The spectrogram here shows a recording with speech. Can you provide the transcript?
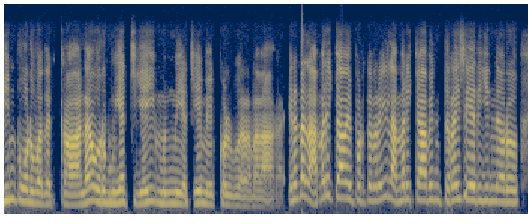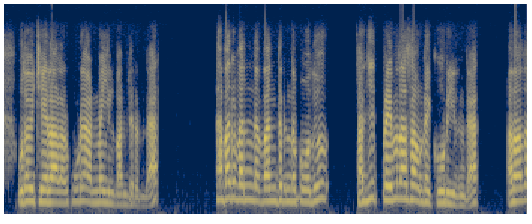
பின்போடுவதற்கான ஒரு முயற்சியை முன்முயற்சியை மேற்கொள்வதாக ஏனென்றால் அமெரிக்காவை பொறுத்தவரையில் அமெரிக்காவின் திரைசேரியின் ஒரு உதவி செயலாளர் கூட அண்மையில் வந்திருந்தார். அவர் வந்த வந்திருந்த போது சஜித் பிரேமதாசா ஒன்றை கூறியிருந்தார். அதாவது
